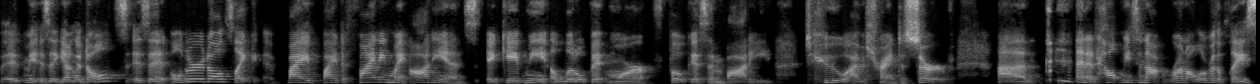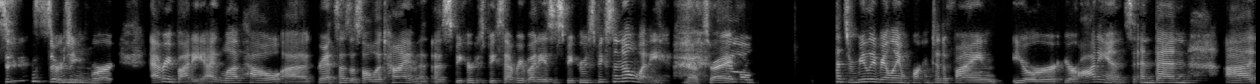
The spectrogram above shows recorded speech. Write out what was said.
is it young adults? Is it older adults? Like by by defining my audience it gave me a little bit more focus and body to who i was trying to serve. Um, and it helped me to not run all over the place searching mm. for everybody. I love how uh, grant says this all the time a, speaker who speaks to everybody is a speaker who speaks to nobody. That's right. so, it's really really important to define your your audience. And then uh,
